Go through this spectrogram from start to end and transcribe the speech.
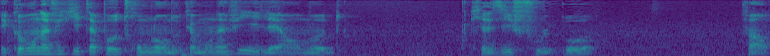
Et comme on a vu qu'il tapait au tromblon, donc à mon avis il est en mode quasi full haut. Enfin,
